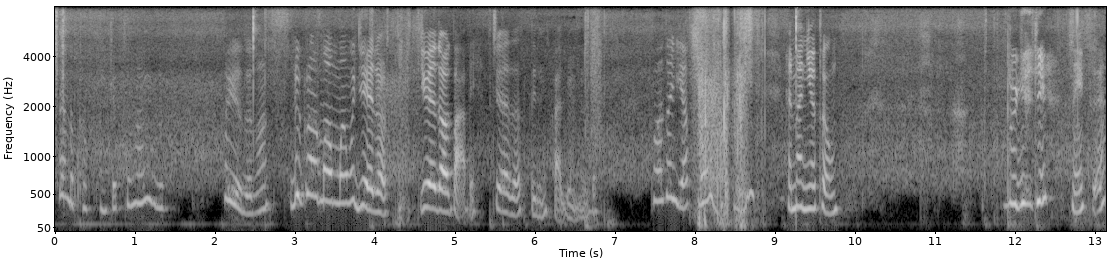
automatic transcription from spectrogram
Sen de patlayacaksın hayırdır? Hayırdır lan? Nükleer mamamı C4. C4 abi. C4 benim kalbimizde. Bu arada yatmayı Hemen yatalım. Bu gece neyse.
